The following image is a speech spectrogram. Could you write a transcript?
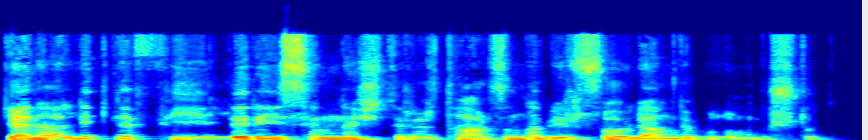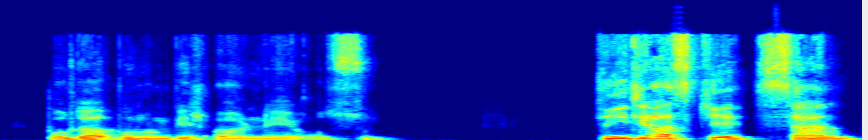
Genellikle fiilleri isimleştirir tarzında bir söylemde bulunmuştuk. Bu da bunun bir örneği olsun. Diyeceğiz ki sen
